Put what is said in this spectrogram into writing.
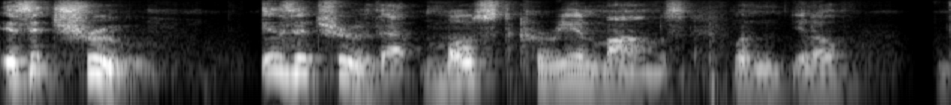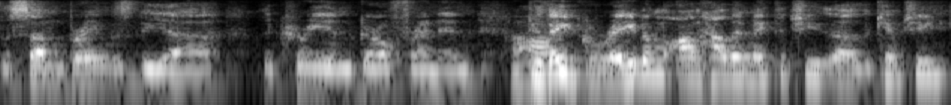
Is it true? Is it true that most Korean moms, when you know the son brings the uh, the Korean girlfriend in, do they grade them on how they make the cheese, uh, the kimchi?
